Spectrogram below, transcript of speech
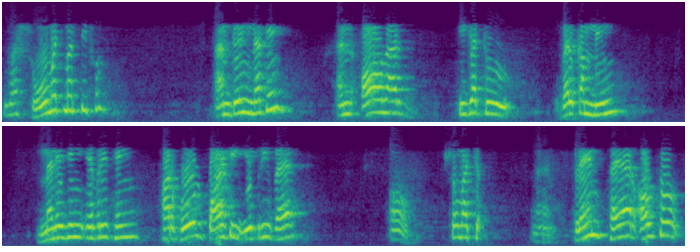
you are so much merciful. I am doing nothing and all are eager to welcome me, managing everything, her whole party everywhere. Oh, so much uh, plane also,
